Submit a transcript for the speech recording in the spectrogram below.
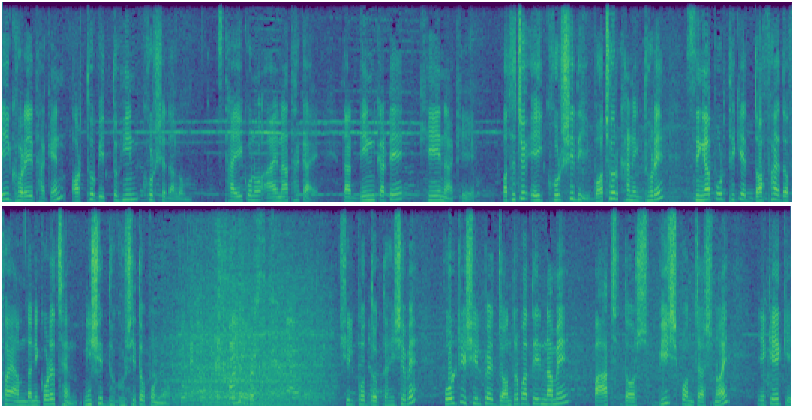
এই ঘরেই থাকেন অর্থবিত্তহীন খুরশেদ আলম। স্থায়ী কোনো আয় না থাকায় তার দিন কাটে, খেয়ে না খেয়ে। অথচ এই খুরশিদই বছর খানেক ধরে সিঙ্গাপুর থেকে দফায় দফায় আমদানি করেছেন নিষিদ্ধ ঘোষিত পণ্য। শিল্পোদ্যোক্তা হিসেবে পোলট্রি শিল্পের যন্ত্রপাতির নামে পাঁচ, দশ, বিশ, পঞ্চাশ নয়, একে একে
